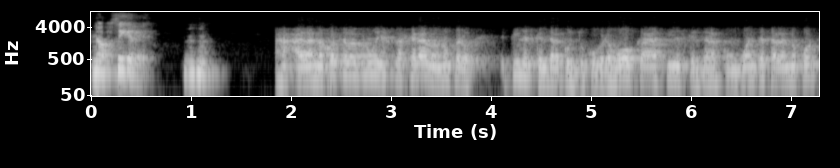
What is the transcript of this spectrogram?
No, síguele a, lo mejor se va a ver muy exagerado, ¿no? Pero tienes que entrar con tu cubrebocas, tienes que entrar con guantes, a lo mejor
